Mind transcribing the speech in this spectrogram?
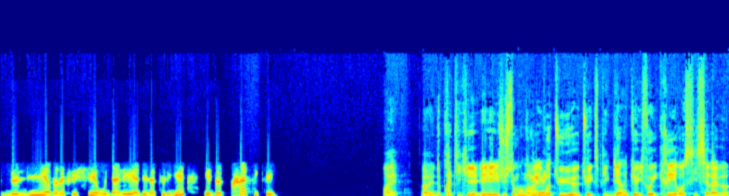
de lire, de réfléchir ou d'aller à des ateliers et de pratiquer. Ouais, de pratiquer. Et justement, dans le livre, tu, tu, expliques bien qu'il faut écrire aussi ses rêves.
